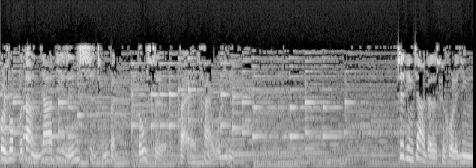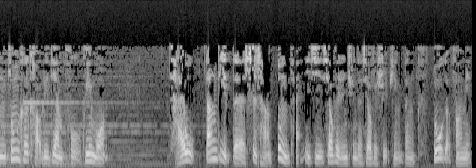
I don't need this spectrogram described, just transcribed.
或者说不当压低人事成本，都是百害无一利。制定价格的时候呢，应综合考虑店铺规模、财务。当地的市场动态以及消费人群的消费水平等多个方面。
